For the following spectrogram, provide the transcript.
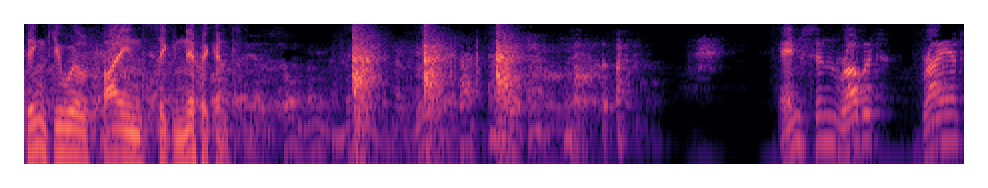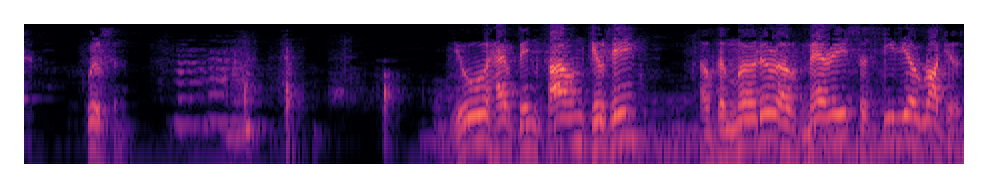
think you will find significant. Ensign Robert Bryant Wilson. You have been found guilty of the murder of Mary Cecilia Rogers.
